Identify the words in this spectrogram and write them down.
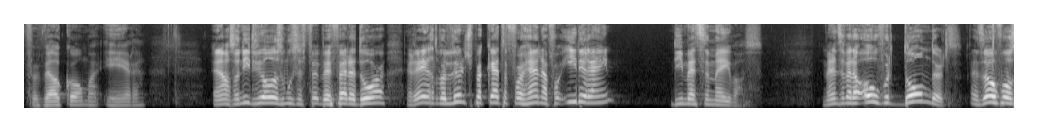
Verwelkomen, eren. En als ze niet wilden, ze moesten weer verder door. En regelden we lunchpakketten voor hen en voor iedereen die met ze mee was. Mensen werden overdonderd. En zoveel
